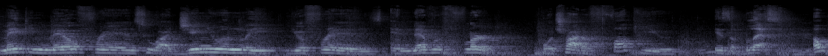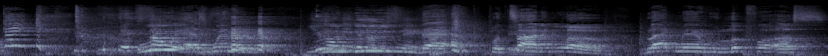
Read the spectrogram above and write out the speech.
Making male friends who are genuinely your friends and never flirt or try to fuck you is a blessing. Okay? It's we so as women You don't we even need understand. that platonic love. Black men who look for us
